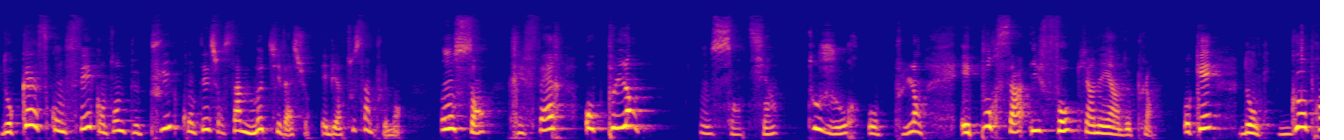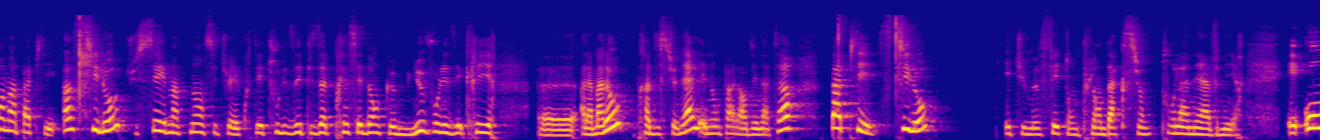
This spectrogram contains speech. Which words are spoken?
Donc qu'est-ce qu'on fait quand on ne peut plus compter sur sa motivation? Eh bien tout simplement, On s'en réfère au plan. On s'en tient toujours au plan. Et pour ça, il faut qu'il y en ait un de plan. Ok? Donc, go prendre un papier, un stylo. Tu sais maintenant, si tu as écouté tous les épisodes précédents, que mieux vaut les écrire euh, à la mano, traditionnelle, et non pas à l'ordinateur. Papier, stylo, et tu me fais ton plan d'action pour l'année à venir. Et au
